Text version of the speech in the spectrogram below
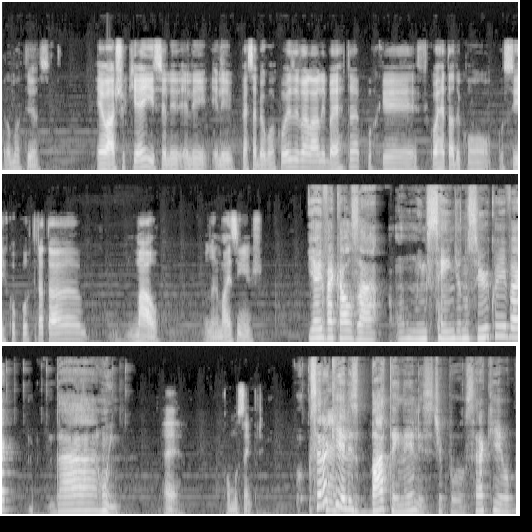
Pelo amor de Deus. Eu acho que é isso. Ele, ele, ele percebe alguma coisa e vai lá, liberta, porque ficou arretado com o circo por tratar mal os animaizinhos. E aí vai causar um incêndio no circo e vai dar ruim. É, como sempre. Será Hum. que eles batem neles? Tipo, será que o,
